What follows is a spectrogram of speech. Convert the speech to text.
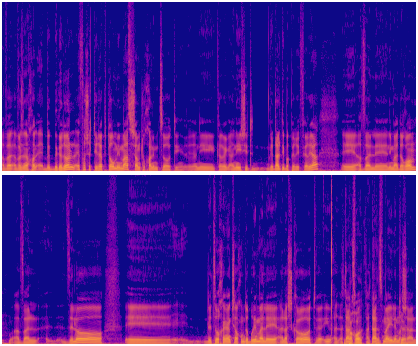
אבל, אבל זה נכון, אה, בגדול, איפה שתראה פטור ממס, שם תוכל למצוא אותי. אני כרגע, אני אישית גדלתי בפריפריה, אה, אבל אה, אני מהדרום, אבל זה לא, אה, לצורך העניין, כשאנחנו מדברים על, אה, על השקעות, ואם- אתה, עצמא, אתה כן, עצמאי למשל,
